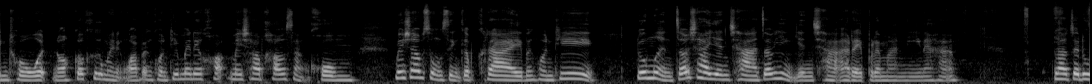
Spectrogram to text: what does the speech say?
introvert เนาะก็คือหมายถึงว่าเป็นคนที่ไม่ได้ไม่ชอบเข้าสังคม ไม่ชอบสูงสิงกับใคร เป็นคนที่ดูเหมือนเจ้าชายเย็นชาเจ้าหญิงเย็นชาอะไรประมาณนี้นะคะ เราจะดู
